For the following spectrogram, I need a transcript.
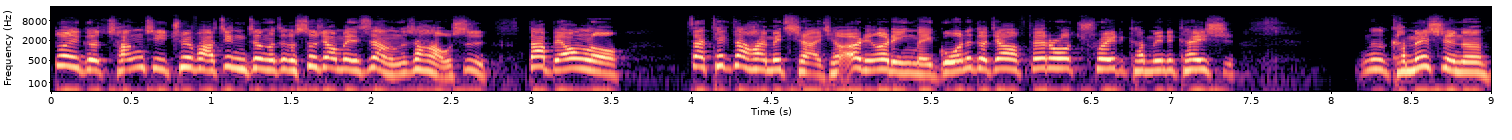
对一个长期缺乏竞争的这个社交媒体市场那是好事。大家不要忘了，在 TikTok 还没起来前，二零二零美国那个叫 Federal Trade Communication 那个 Commission 呢。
